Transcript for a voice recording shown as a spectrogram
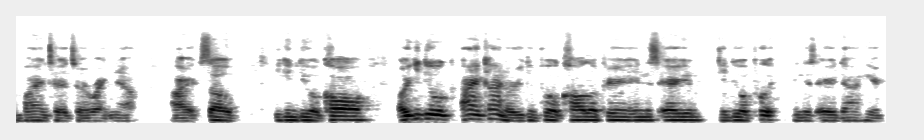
buying territory right now. All right. So you can do a call or you can do an iron condor. You can put a call up here in this area and do a put in this area down here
